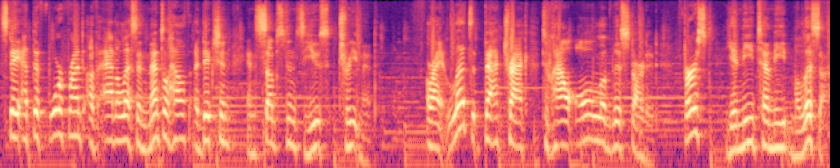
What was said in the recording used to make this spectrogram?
stay at the forefront of adolescent mental health, addiction, and substance use treatment. All right, let's backtrack to how all of this started. First, you need to meet Melissa.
